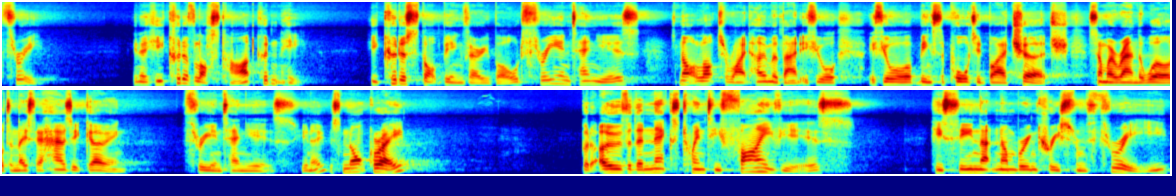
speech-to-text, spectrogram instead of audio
Three. You know, he could have lost heart, couldn't he? He could have stopped being very bold. Three in 10 years, it's not a lot to write home about if you're, if you're being supported by a church somewhere around the world and they say, How's it going? Three in 10 years. You know, it's not great. But over the next 25 years, He's seen that number increase from three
